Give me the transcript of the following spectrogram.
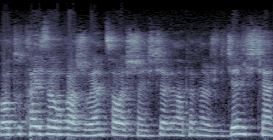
bo tutaj zauważyłem, całe szczęście, wy na pewno już widzieliście,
